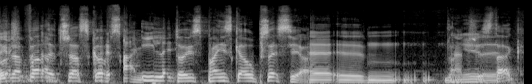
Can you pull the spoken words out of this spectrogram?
o ja Rafale pytam, Trzaskowskim. A ile... To jest pańska obsesja. E, ym, No nie znaczy, jest tak?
